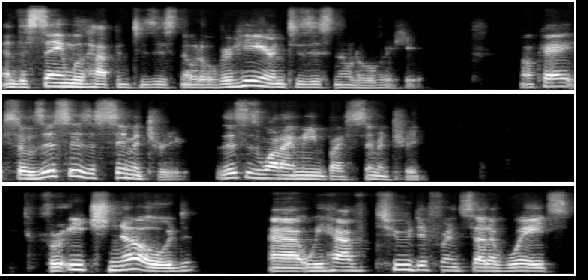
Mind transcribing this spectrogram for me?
And the same will happen to this node over here and to this node over here. Okay, so this is a symmetry. This is what I mean by symmetry. For each node, uh, we have two different set of weights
